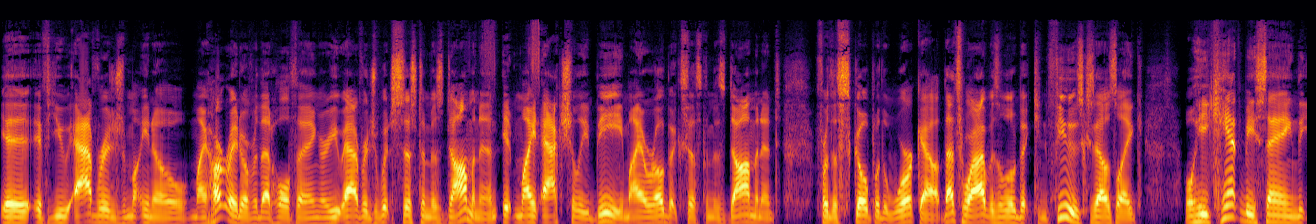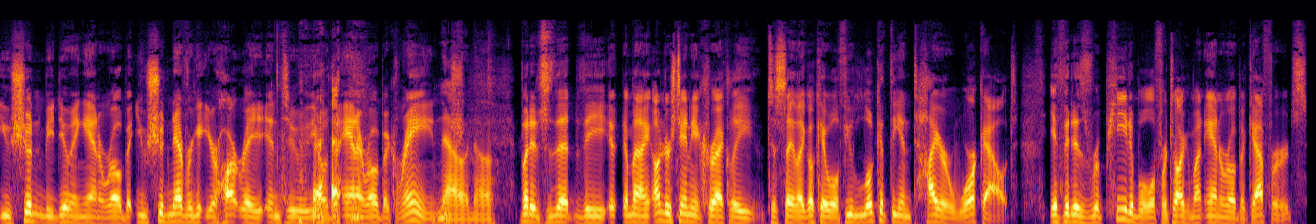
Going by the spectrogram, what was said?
If you average, you know, my heart rate over that whole thing, or you average which system is dominant, it might actually be my aerobic system is dominant for the scope of the workout. That's where I was a little bit confused because I was like, well, he can't be saying that you shouldn't be doing anaerobic. You should never get your heart rate into, you know, the anaerobic range No, no. but it's that the am I understanding it correctly to say like okay well if you look at the entire workout if it is repeatable if we're talking about anaerobic efforts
